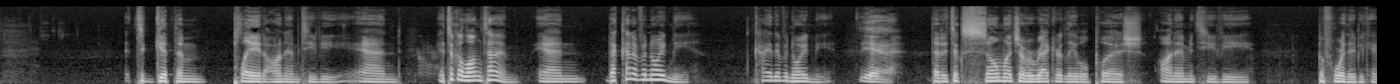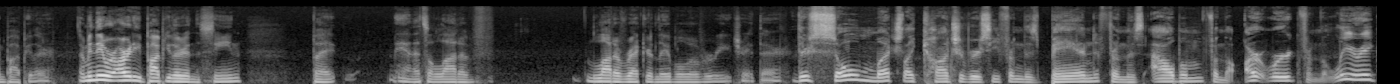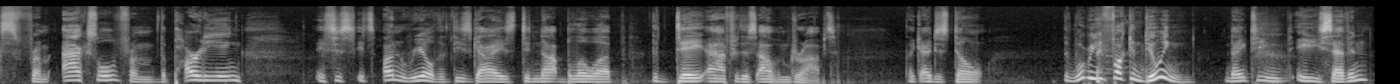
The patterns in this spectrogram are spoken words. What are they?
to get them played on MTV, and it took a long time, and that kind of annoyed me. Kind of annoyed me yeah, that it took so much of a record label push on MTV before they became popular. I mean, they were already popular in the scene, but man, that's a lot of lot of record label overreach right there. there's so much like controversy from this band, from this album, from the artwork, from the lyrics, from Axl, from the partying. It's just it's unreal that these guys did not blow up the day after this album dropped. Like I just don't. What were you fucking doing? 1987.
